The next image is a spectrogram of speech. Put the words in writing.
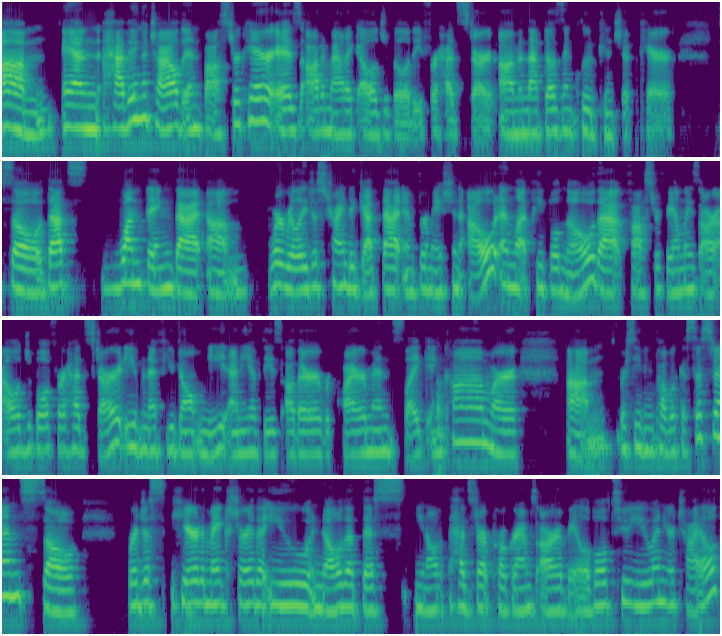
Um, and having a child in foster care is automatic eligibility for Head Start, um, and that does include kinship care. So that's one thing that um, we're really just trying to get that information out and let people know that foster families are eligible for Head Start, even if you don't meet any of these other requirements like income or um, receiving public assistance. So we're just here to make sure that you know that this, you know, Head Start programs are available to you and your child.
